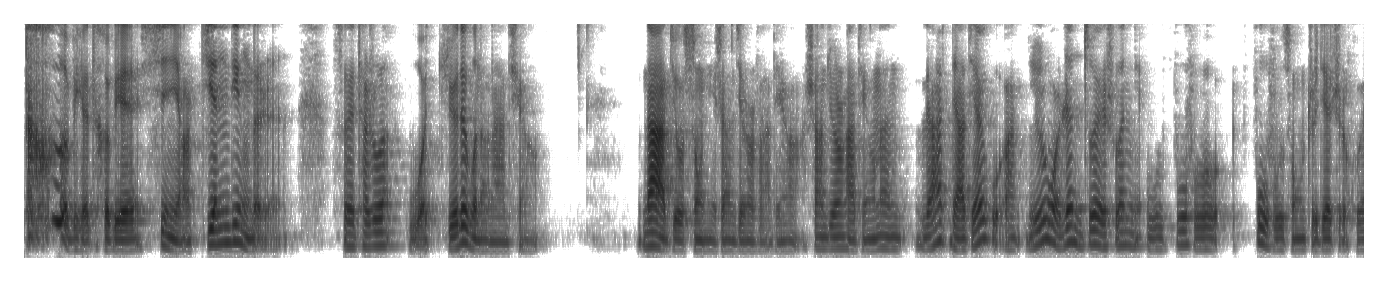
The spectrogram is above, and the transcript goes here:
特别特别信仰坚定的人，所以他说我绝对不能拿枪，那就送你上军事法庭，上军事法庭呢俩俩结果，你如果认罪，说你我不服不服从直接指挥，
